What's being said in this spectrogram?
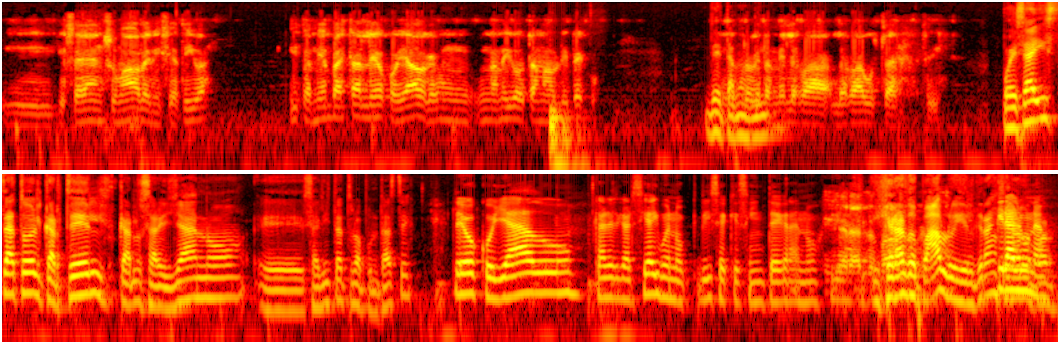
y que se hayan sumado a la iniciativa. Y también va a estar Leo Collado, que es un, un amigo tamaulipeco. De yo creo que Tamaulipas. también les va, les va a gustar, sí. Pues ahí está todo el cartel, Carlos Arellano, eh, Sarita, ¿tú lo apuntaste? Leo Collado, Karel García y bueno, dice que se integra, ¿no? Y Gerardo, Y Gerardo Pablo. Pablo y el gran Gira Gerardo Luna. Pablo.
